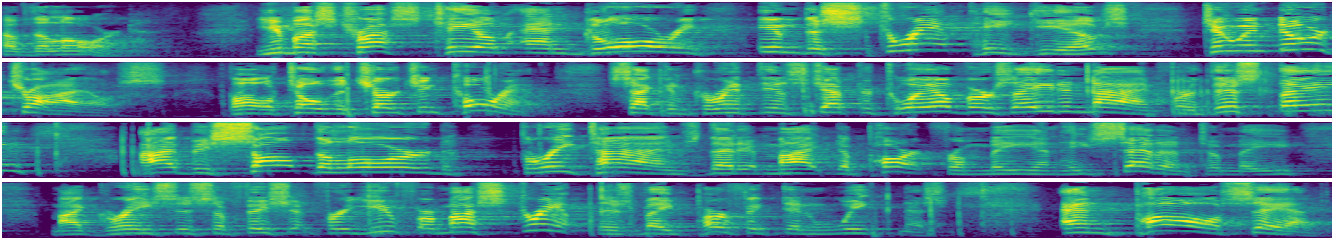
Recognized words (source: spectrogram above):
of the Lord. You must trust Him and glory in the strength He gives to endure trials. Paul told the church in Corinth, 2 Corinthians chapter 12, verse 8 and 9, For this thing I besought the Lord three times that it might depart from me, and he said unto me, My grace is sufficient for you, for my strength is made perfect in weakness. And Paul said,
